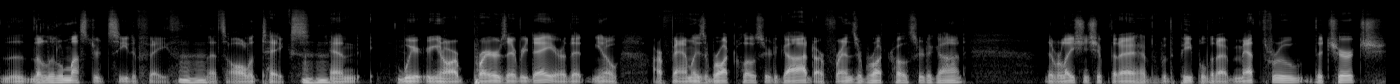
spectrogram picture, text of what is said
the, the little mustard seed of faith. Mm-hmm. That's all it takes. Mm-hmm. And we you know our prayers every day are that you know our families are brought closer to God. Our friends are brought closer to God. The relationship that I have with the people that I've met through the church,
